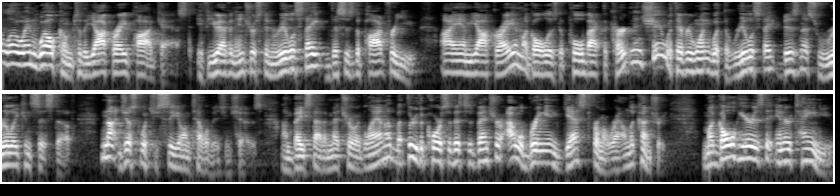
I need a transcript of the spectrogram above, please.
Hello and welcome to the Yock Ray podcast. If you have an interest in real estate, this is the pod for you. I am Yock Ray, and my goal is to pull back the curtain and share with everyone what the real estate business really consists of, not just what you see on television shows. I'm based out of Metro Atlanta, but through the course of this adventure, I will bring in guests from around the country. My goal here is to entertain you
